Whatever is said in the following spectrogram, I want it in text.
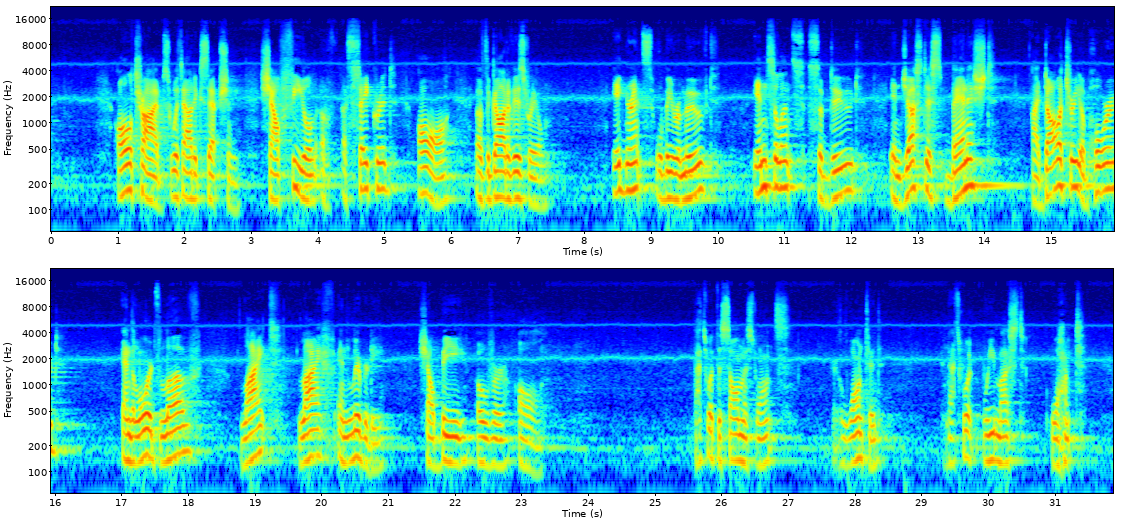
All tribes, without exception, shall feel a, a sacred awe of the God of Israel. Ignorance will be removed, insolence subdued, injustice banished, idolatry abhorred, and the Lord's love, light, life, and liberty shall be over all. That's what the psalmist wants, wanted, and that's what we must want,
